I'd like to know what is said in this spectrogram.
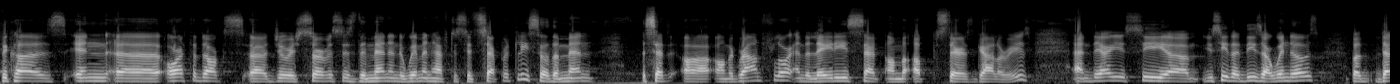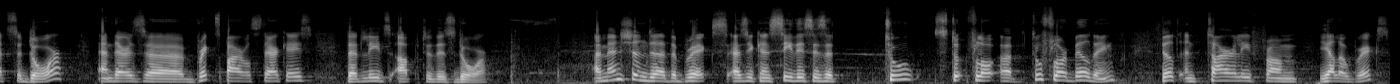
because in uh, Orthodox uh, Jewish services the men and the women have to sit separately so the men sat uh, on the ground floor and the ladies sat on the upstairs galleries. And there you see, um, you see that these are windows, but that's a door. And there's a brick spiral staircase that leads up to this door. I mentioned uh, the bricks. As you can see, this is a two floor, uh, two floor building built entirely from yellow bricks.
